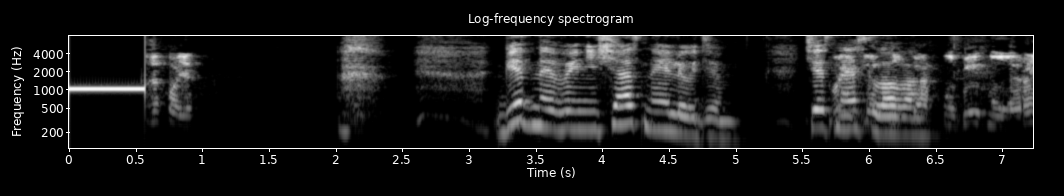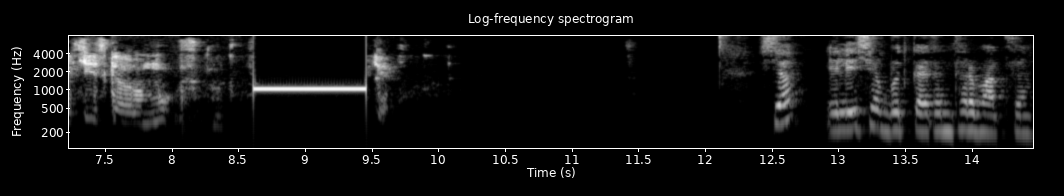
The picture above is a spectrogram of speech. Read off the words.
заходят. Бедные вы несчастные люди. Честное Вы слово. несчастные, бедные, Российского Все? Или еще будет какая-то информация?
